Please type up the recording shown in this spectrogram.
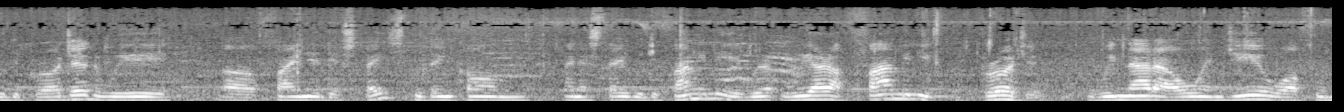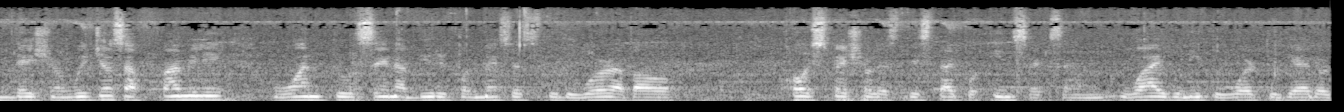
with the project, we uh, find the space to then come and stay with the family. We're, we are a family project. We're not an ONG or a foundation. We're just a family want to send a beautiful message to the world about how special is this type of insects and why we need to work together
